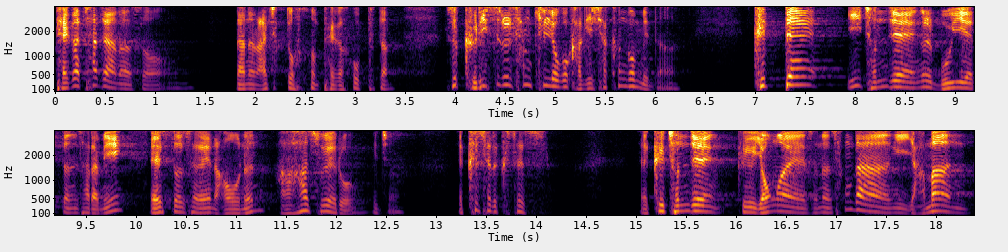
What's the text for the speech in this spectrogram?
배가 차지 않아서 나는 아직도 배가 고프다. 그래서 그리스를 삼키려고 가기 시작한 겁니다. 그때 이 전쟁을 모의했던 사람이 에스더서에 나오는 아하수에로이죠. 크세르크세스. 그 전쟁, 그 영화에서는 상당히 야만적인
